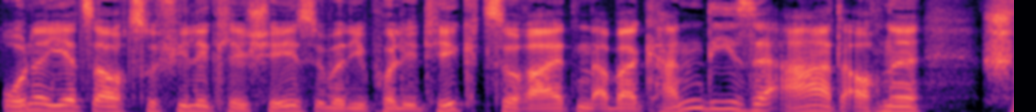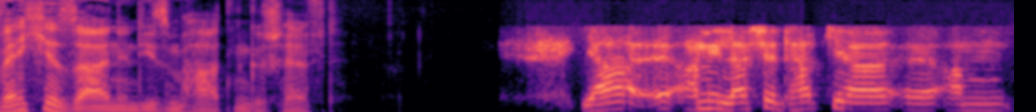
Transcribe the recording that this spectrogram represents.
Ohne jetzt auch zu viele Klischees über die Politik zu reiten, aber kann diese Art auch eine Schwäche sein in diesem harten Geschäft? Ja, äh, Armin Laschet hat ja äh, am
